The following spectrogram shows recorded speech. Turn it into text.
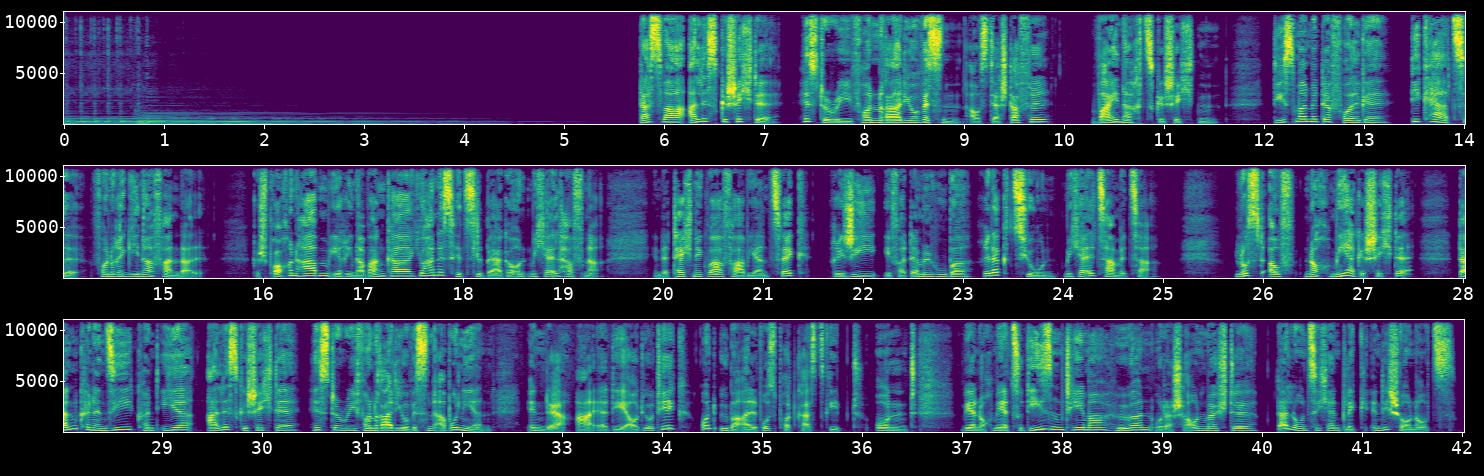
Das war alles Geschichte, History von Radio Wissen aus der Staffel Weihnachtsgeschichten. Diesmal mit der Folge Die Kerze von Regina Vandal. Gesprochen haben Irina Wanka, Johannes Hitzelberger und Michael Hafner. In der Technik war Fabian Zweck, Regie Eva Demmelhuber, Redaktion Michael Zamitzer. Lust auf noch mehr Geschichte? Dann können Sie, könnt ihr Alles Geschichte History von Radio Wissen abonnieren. In der ARD Audiothek und überall, wo es Podcasts gibt. Und wer noch mehr zu diesem Thema hören oder schauen möchte, da lohnt sich ein Blick in die Show Notes.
